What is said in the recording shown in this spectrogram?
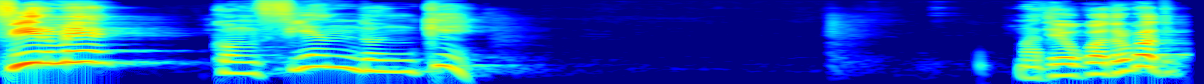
firme ¿Confiando en qué? Mateo 4:4.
